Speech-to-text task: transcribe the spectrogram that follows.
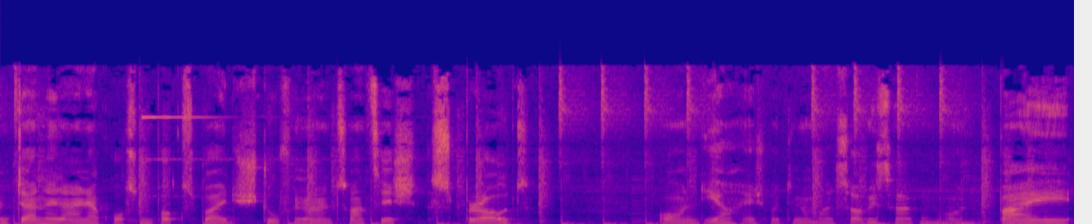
und dann in einer großen Box bei Stufe 29 Sprout. Und ja, ich wollte nochmal sorry sagen und bye.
